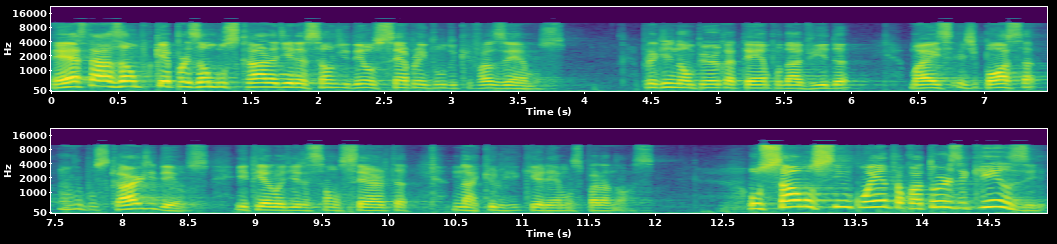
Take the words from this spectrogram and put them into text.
É esta a razão porque precisamos buscar a direção de Deus sempre em tudo que fazemos, para que a gente não perca tempo na vida mas a gente possa buscar de Deus e ter a direção certa naquilo que queremos para nós. O Salmo 50, 14 e 15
